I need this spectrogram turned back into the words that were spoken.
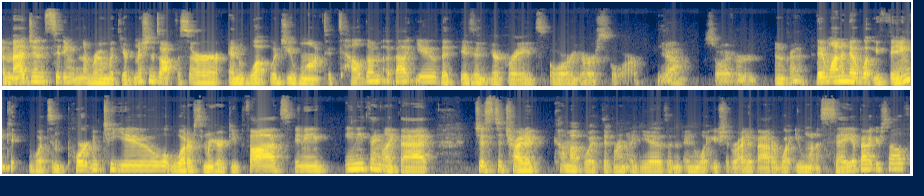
Imagine sitting in the room with your admissions officer and what would you want to tell them about you that isn't your grades or your score. Yeah. So I've heard. Okay. They want to know what you think, what's important to you, what are some of your deep thoughts, any anything like that, just to try to come up with different ideas and, and what you should write about or what you want to say about yourself.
